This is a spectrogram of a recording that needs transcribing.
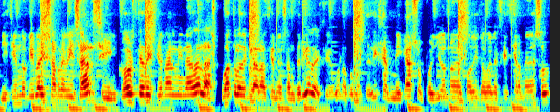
diciendo que ibais a revisar sin coste adicional ni nada las cuatro declaraciones anteriores, que bueno, como te dije en mi caso, pues yo no he podido beneficiarme de eso,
